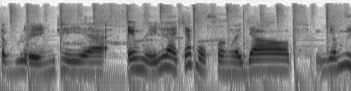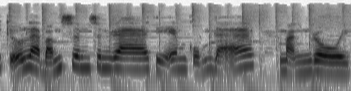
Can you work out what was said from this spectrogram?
tập luyện thì à, em nghĩ là chắc một phần là do giống như kiểu là bẩm sinh sinh ra thì em cũng đã mạnh rồi.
